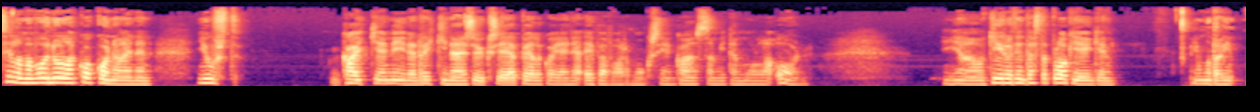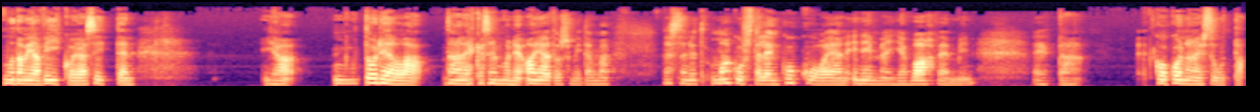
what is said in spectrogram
silloin mä voin olla kokonainen just kaikkien niiden rikkinäisyyksien ja pelkojen ja epävarmuuksien kanssa, mitä mulla on. Ja kirjoitin tästä blogiinkin muutamia viikkoja sitten. Ja todella, tämä on ehkä semmoinen ajatus, mitä mä tässä nyt makustelen koko ajan enemmän ja vahvemmin, että, kokonaisuutta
